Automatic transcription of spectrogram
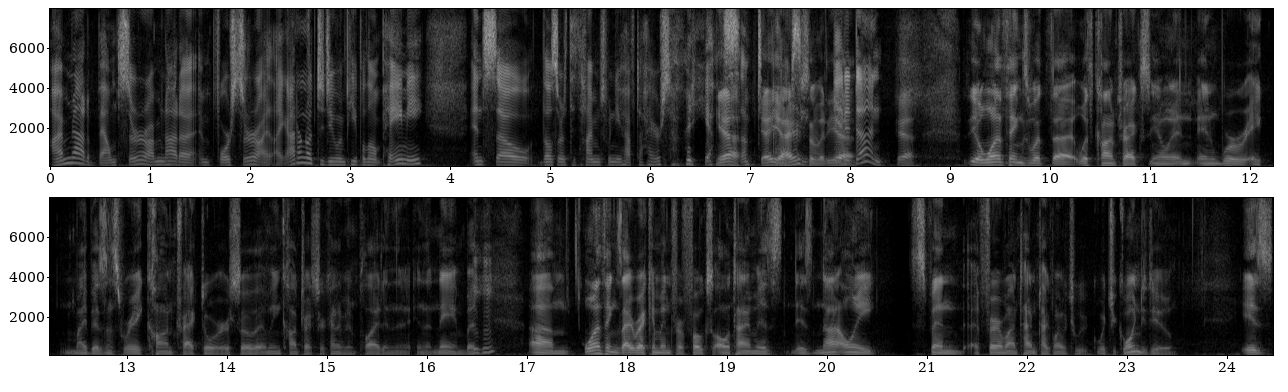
I'm not a bouncer. I'm not an enforcer. I like I don't know what to do when people don't pay me, and so those are the times when you have to hire somebody else. Yeah, yeah, you hire somebody, Get yeah. it done. Yeah, you know, one of the things with uh, with contracts, you know, and, and we're a my business, we're a contractor, so I mean, contracts are kind of implied in the in the name. But um, one of the things I recommend for folks all the time is is not only spend a fair amount of time talking about what, you, what you're going to do, is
